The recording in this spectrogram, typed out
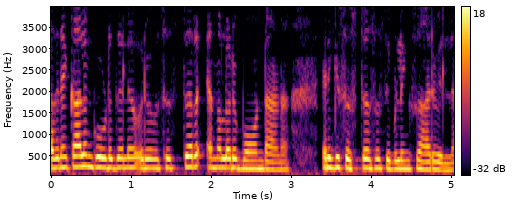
അതിനേക്കാളും കൂടുതൽ ഒരു സിസ്റ്റർ എന്നുള്ളൊരു ബോണ്ടാണ് എനിക്ക് സിസ്റ്റേഴ്സ് സിബിളിങ്സ് ആരുമില്ല.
